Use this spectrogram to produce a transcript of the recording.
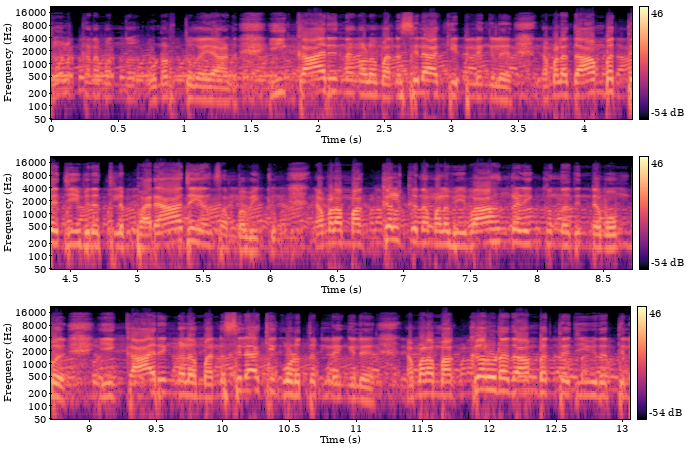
കേൾക്കണമെന്ന് ഉണർത്തുകയാണ്. ഈ കാര്യം നമ്മൾ മനസ്സിലാക്കിയിട്ടില്ലെങ്കിൽ നമ്മളെ ദാമ്പത്യ ജീവിതത്തിൽ പരാജയം സംഭവിക്കും. നമ്മളെ മക്കൾക്ക് നമ്മൾ വിവാഹം കഴിക്കുന്നതിന്റെ മുമ്പ് ഈ കാര്യങ്ങൾ മനസ്സിലാക്കി കൊടുത്തിട്ടില്ലെങ്കിൽ നമ്മളെ മക്കളുടെ ദാമ്പത്യ ജീവിതത്തിൽ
